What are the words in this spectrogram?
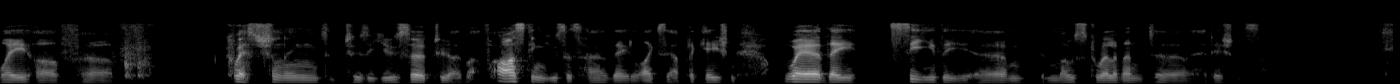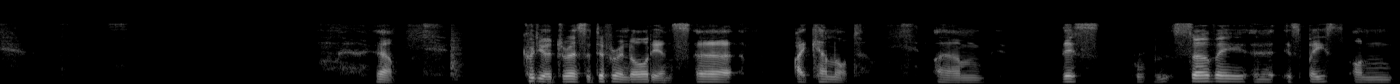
way of uh, questioning to the user to asking users how they like the application where they see the, um, the most relevant uh, additions. Yeah. Could you address a different audience? Uh, I cannot. Um, this survey uh, is based on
